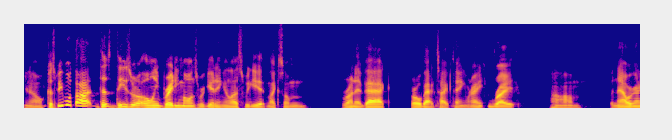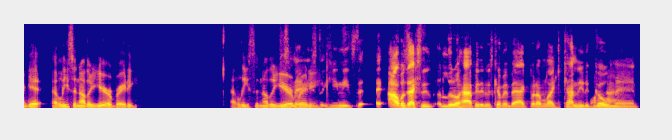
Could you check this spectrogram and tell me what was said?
you know, because people thought this, these were the only Brady moments we're getting unless we get like some run it back, throwback type thing, right? Right. Um, but now we're gonna get at least another year of Brady. At least another year, Brady. needs to, he needs to. eh, I was actually a little happy that he was coming back, but I'm like, you kind of need to go, man.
